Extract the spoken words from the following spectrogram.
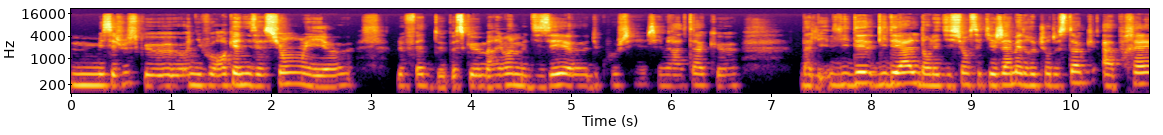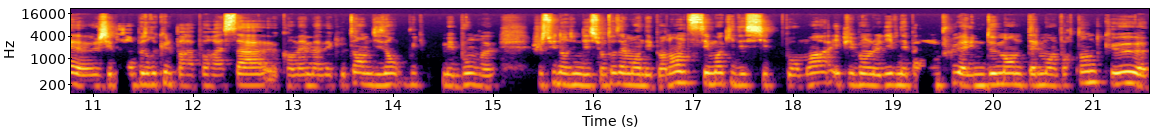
Mais c'est juste qu'au niveau organisation et le fait de parce que Marion, me disait, du coup chez chez Miralta que, bah, l'idéal dans l'édition, c'est qu'il y ait jamais de rupture de stock. Après, j'ai pris un peu de recul par rapport à ça, quand même avec le temps en me disant: «Oui, mais bon, je suis dans une édition totalement indépendante, c'est moi qui décide pour moi et puis bon, le livre n'est pas non plus à une demande tellement importante que,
